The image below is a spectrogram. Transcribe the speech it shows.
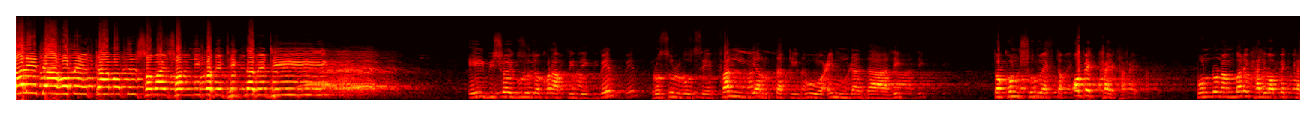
গালি দেওয়া হবে কামতের সময় সন্নিকটে ঠিক না বেঠিক এই বিষয়গুলো যখন আপনি দেখবেন, রসুল বলছে তখন শুধু একটা অপেক্ষায় থাকে। পনেরো নাম্বারে খালি অপেক্ষা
